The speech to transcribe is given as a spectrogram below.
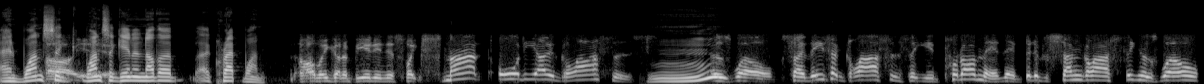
And once, oh, yeah. once again, another uh, crap one. Oh, we got a beauty this week. Smart audio glasses mm. as well. So these are glasses that you put on there. They're a bit of a sunglass thing as well.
